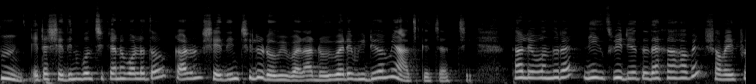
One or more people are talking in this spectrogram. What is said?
হুম, এটা সেদিন বলছি কেন বলো তো কারণ সেদিন ছিল রবিবার। আর রবিবারের ভিডিও আমি আজকে চাচ্ছি। তাহলে বন্ধুরা নেক্সট ভিডিওতে দেখা হবে। সবাই একটু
